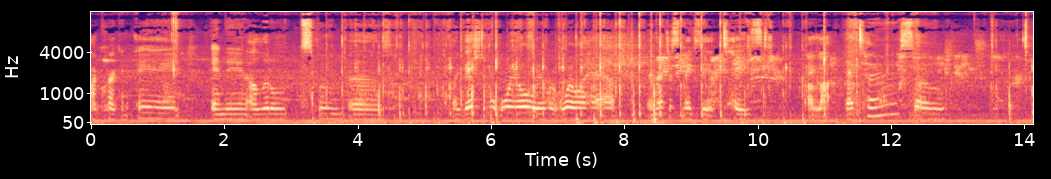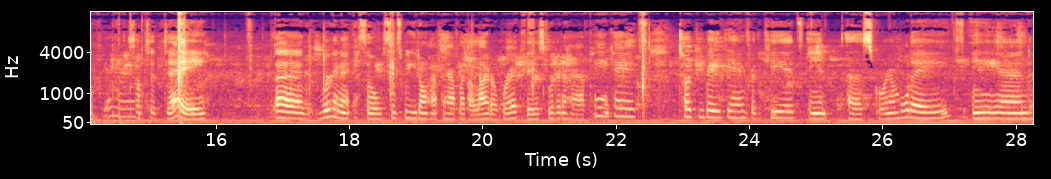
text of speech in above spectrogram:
I crack an egg and then a little spoon of like vegetable oil, whatever oil I have. And that just makes it taste a lot better. So yeah. So today, uh, we're gonna, so since we don't have to have like a lighter breakfast, we're gonna have pancakes, turkey bacon for the kids, and uh, scrambled eggs, and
